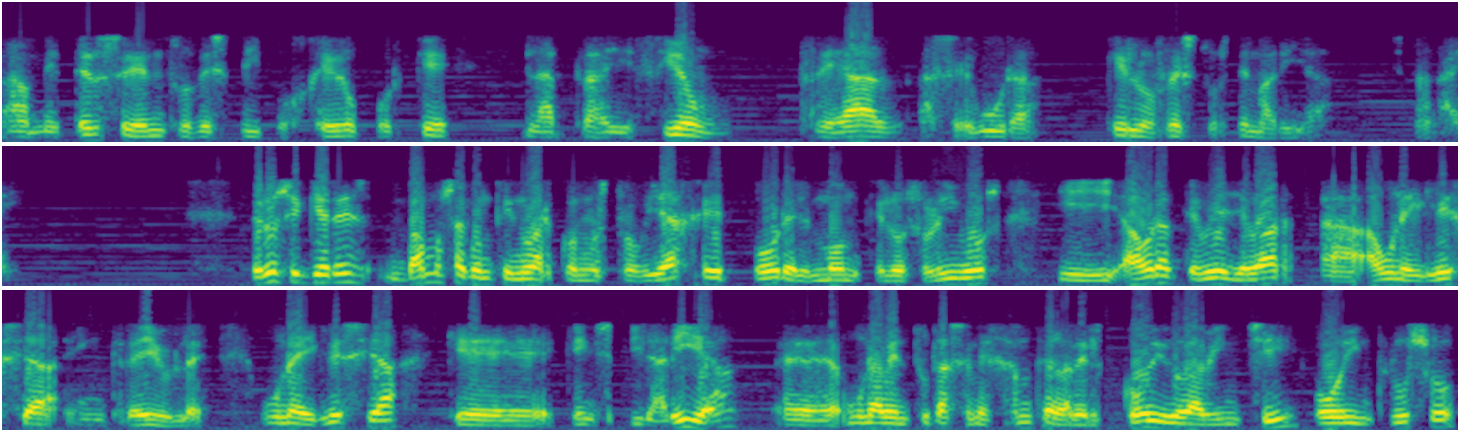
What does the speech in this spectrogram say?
a meterse dentro de este hipogeo, porque la tradición real asegura que los restos de María están ahí. Pero si quieres, vamos a continuar con nuestro viaje por el Monte Los Olivos y ahora te voy a llevar a, una iglesia increíble, una iglesia que, inspiraría eh, una aventura semejante a la del Código da Vinci o incluso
